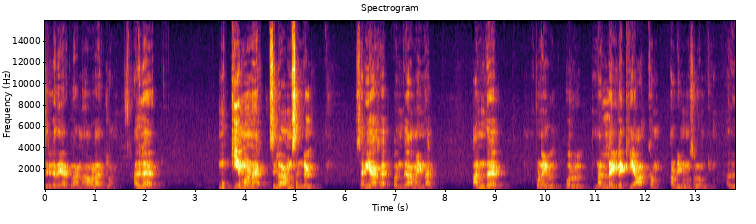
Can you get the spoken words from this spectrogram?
சிறுகதையாக இருக்கலாம் நாவலாக இருக்கலாம். அதில் முக்கியமான சில அம்சங்கள் சரியாக வந்து அமைந்தால் அந்த புனைவு ஒரு நல்ல இலக்கிய ஆக்கம் அப்படின்னு நம்ம சொல்ல முடியும். அது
